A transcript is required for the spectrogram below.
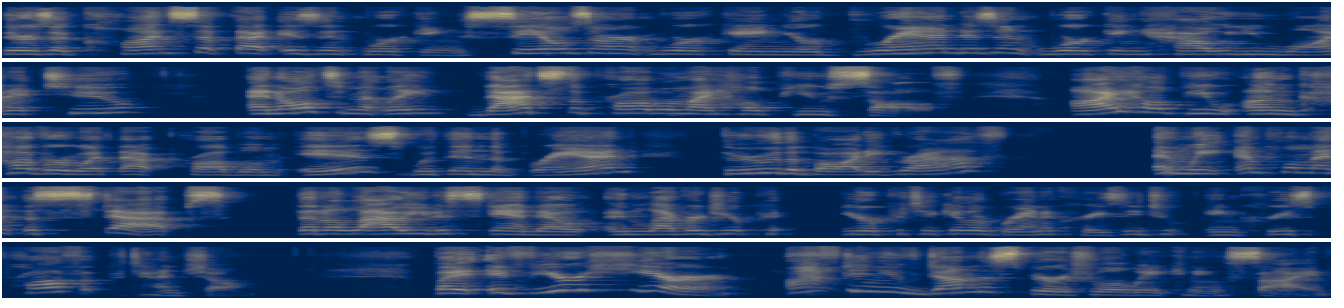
There's a concept that isn't working. Sales aren't working. Your brand isn't working how you want it to. And ultimately, that's the problem I help you solve. I help you uncover what that problem is within the brand through the body graph. And we implement the steps that allow you to stand out and leverage your, your particular brand of crazy to increase profit potential. But if you're here, often you've done the spiritual awakening side.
